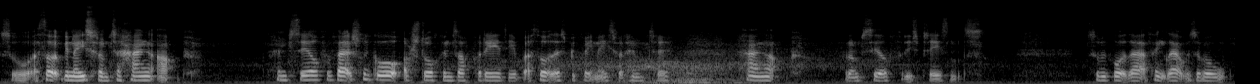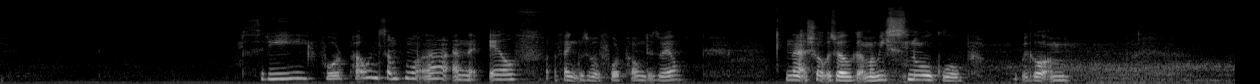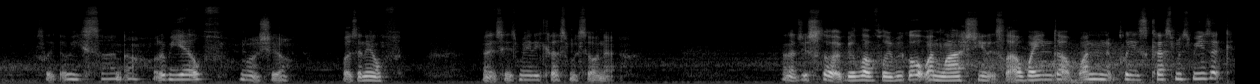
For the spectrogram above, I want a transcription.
So I thought it'd be nice for him to hang it up himself. We've actually got our stockings up already, but I thought this would be quite nice for him to hang up for himself for his presents. So we got that, I think that was about three, four pounds, something like that. And the elf, I think was about four pound as well. In that shop as well, got him a wee snow globe. We got him like a wee Santa or a wee elf, I'm not sure. But it's an elf. And it says Merry Christmas on it. And I just thought it'd be lovely. We got one last year, it's like a wind up one and it plays Christmas music.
